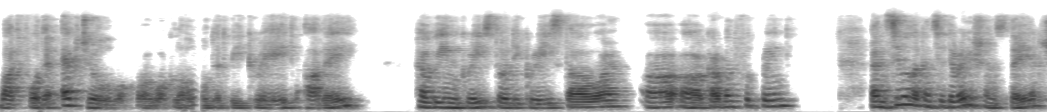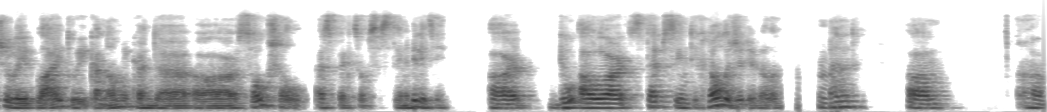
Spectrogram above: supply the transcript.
But for the actual workload that we create, are they? Have we increased or decreased our, our carbon footprint? And similar considerations, they actually apply to economic and uh, social aspects of sustainability. Uh, do our steps in technology development um, uh,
